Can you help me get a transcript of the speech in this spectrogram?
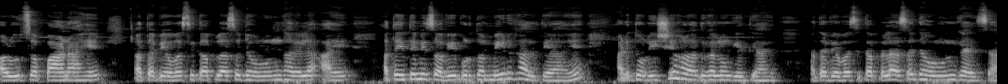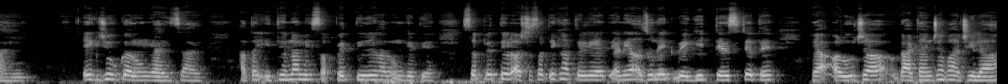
अळूचं पान आहे. आता व्यवस्थित आपलं असं ढवळून झालेलं आहे. आता इथे मी चवीपुरतं मीठ घालते आहे आणि थोडीशी हळद घालून घेते आहे. आता व्यवस्थित आपल्याला असं ढवळून घ्यायचं आहे. एकजीव करून घ्यायचं आहे. आता इथे ना मी सफेद तीळ घालून घेते. सफेद तीळ अशासाठी घातलेली आहेत आणि अजून एक वेगळी टेस्ट येते. ह्या अळूच्या गाठ्यांच्या भाजीला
